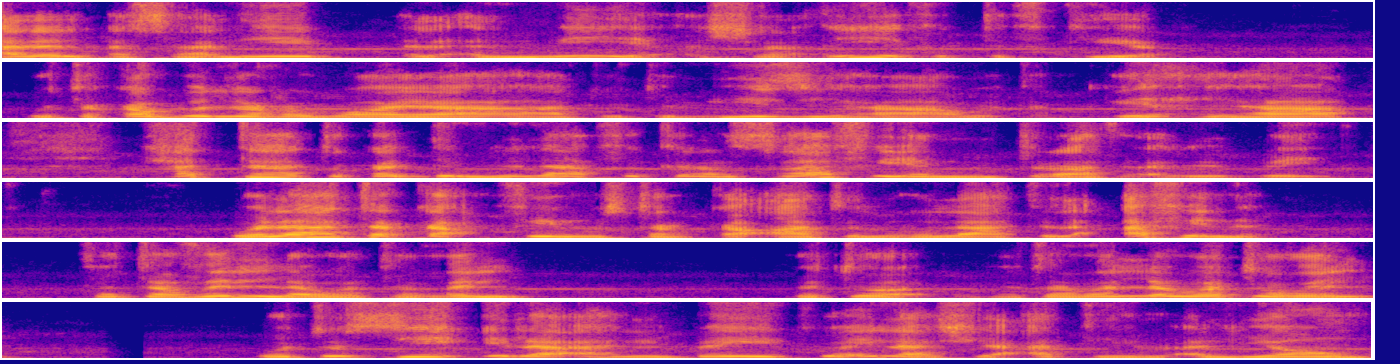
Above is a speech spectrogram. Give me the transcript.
على الأساليب العلمية الشرعية في التفكير وتقبل الروايات وتمييزها وتنقيحها حتى تقدم لنا فكرا صافيا من تراث أهل البيت. ولا تقع في مستنقعات الغلاة العفنة فتظل وتظل فتظل وتظل وتسيء إلى أهل البيت وإلى شيعتهم اليوم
